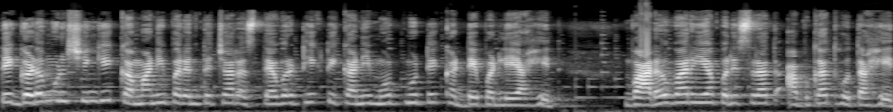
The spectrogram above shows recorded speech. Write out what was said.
ते गडमुळशिंगी कमानीपर्यंतच्या रस्त्यावर ठिकठिकाणी मोठमोठे खड्डे पडले आहेत. वारंवार या परिसरात अपघात होत आहेत.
